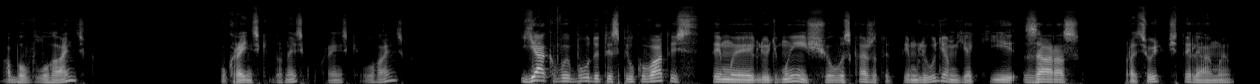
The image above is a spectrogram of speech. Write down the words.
або в Луганськ, в український Донецьк, в український Луганськ, як ви будете спілкуватись з тими людьми, що ви скажете тим людям, які зараз працюють вчителями,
